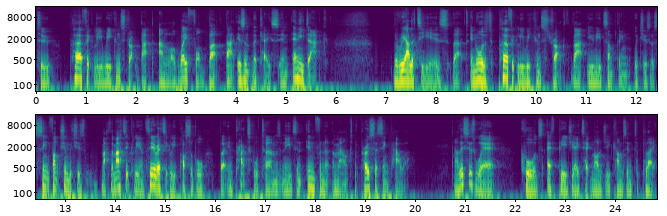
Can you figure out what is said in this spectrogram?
to perfectly reconstruct that analog waveform, but that isn't the case in any DAC. The reality is that in order to perfectly reconstruct that, you need something which is a sinc function, which is mathematically and theoretically possible, but in practical terms needs an infinite amount of processing power. Now, this is where Chord's FPGA technology comes into play.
